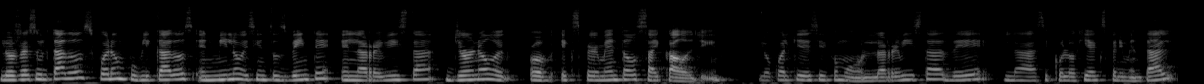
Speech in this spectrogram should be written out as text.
Los resultados fueron publicados en 1920 en la revista Journal of Experimental Psychology, lo cual quiere decir como la revista de la psicología experimental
